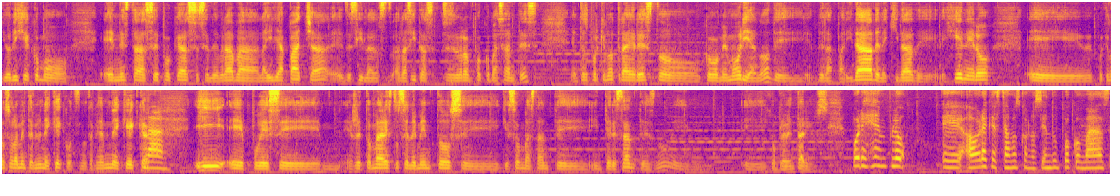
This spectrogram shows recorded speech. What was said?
yo dije como en estas épocas se celebraba la Illa Pacha es decir las, las citas se celebraban un poco más antes entonces por qué no traer esto como memoria ¿no? de, de la paridad de la equidad de, de género porque no solamente había un queco sino también había una queca y pues eh, retomar estos elementos eh, que son bastante interesantes y, complementarios. Por ejemplo, eh, ahora que estamos conociendo un poco más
